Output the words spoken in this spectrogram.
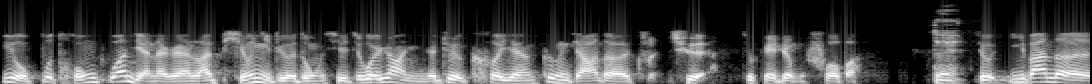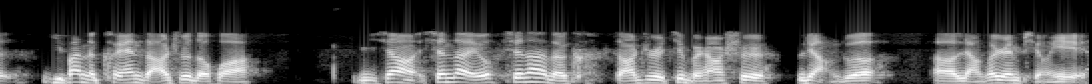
又有不同观点的人来评你这个东西，就会让你的这个科研更加的准确，就可以这么说吧。对，就一般的、一般的科研杂志的话，你像现在有现在的杂志基本上是两个呃两个人评议，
